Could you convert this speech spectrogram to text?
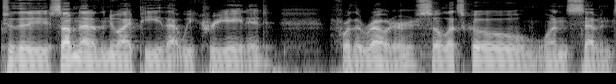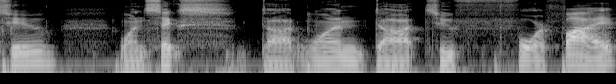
to the subnet of the new IP that we created for the router. So let's go 172.1.1.245.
